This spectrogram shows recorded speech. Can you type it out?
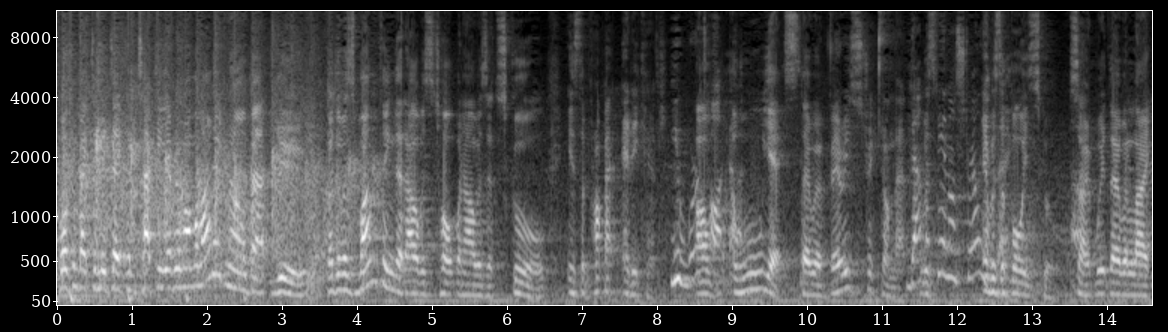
Welcome back to Midday Kentucky, everyone. Well, I don't know about you, but there was one thing that I was taught when I was at school is the proper etiquette. You were of- taught that? Oh, yes. They were very strict on that. That It must be an Australian It was a boys' school. So oh. we, they were like,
